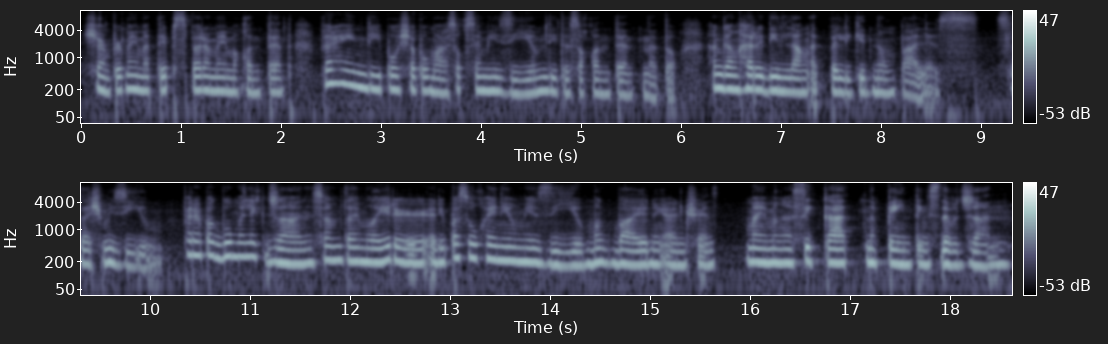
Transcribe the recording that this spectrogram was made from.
Siyempre may matips para may makontent, pero hindi po siya pumasok sa museum dito sa content na to. Hanggang haridin lang at paligid ng palace slash museum. Para pag bumalik dyan, sometime later, edi pasukin yung museum, magbayad ng entrance. May mga sikat na paintings daw dyan.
